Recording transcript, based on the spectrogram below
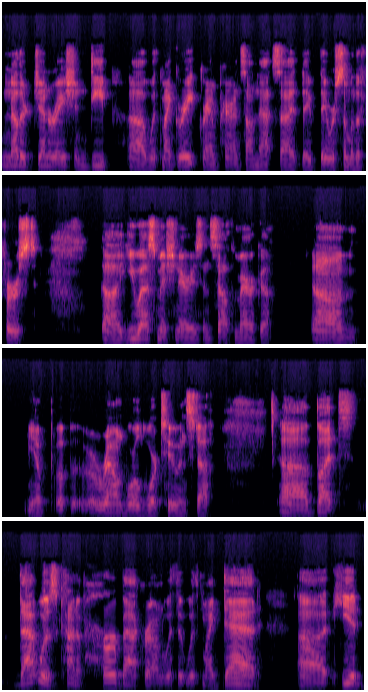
another generation deep uh, with my great grandparents on that side. They they were some of the first U.S. Uh, missionaries in South America. Um, you know, around World War II and stuff. Uh, but that was kind of her background with it. With my dad, uh, he had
